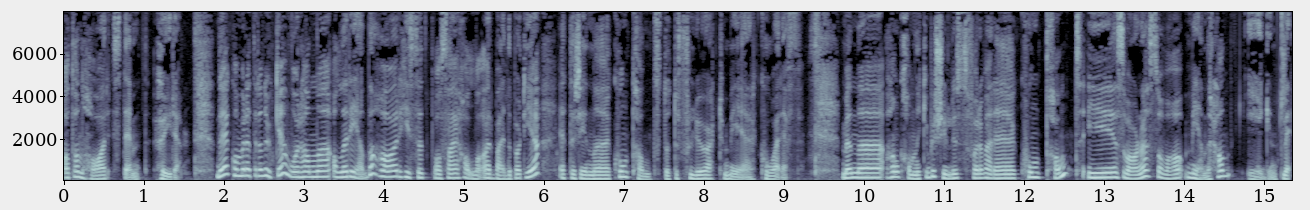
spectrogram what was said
at han har stemt Høyre. Det kommer etter en uke hvor han allerede har hisset på seg halve Arbeiderpartiet etter sin kontantstøtteflørt med KrF. Men eh, han kan ikke beskyldes for å være kontant i svarene, så hva mener han egentlig?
